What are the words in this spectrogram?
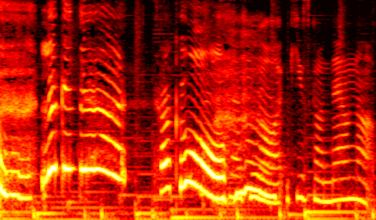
at that. How cool. That's cool. It keeps going down and up.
